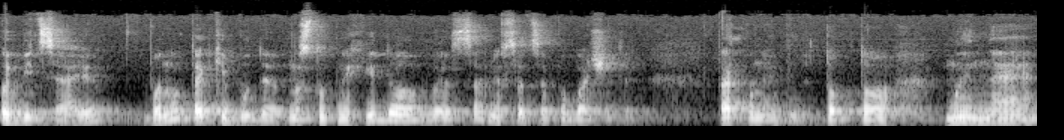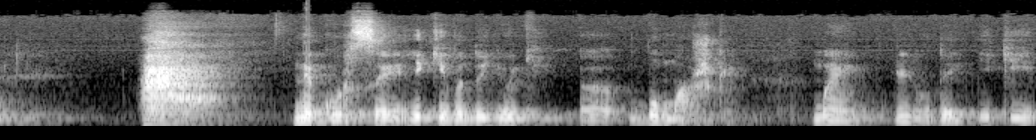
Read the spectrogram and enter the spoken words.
обіцяю. Воно так і буде. В наступних відео ви самі все це побачите. Так воно і буде. Тобто, ми не, не курси, які видають е, бумажки. Ми люди, які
